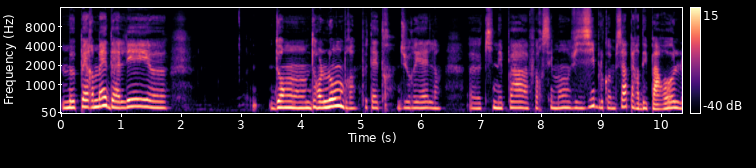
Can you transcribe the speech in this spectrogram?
me permet d'aller euh, dans, dans l'ombre peut-être du réel, qui n'est pas forcément visible comme ça par des paroles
